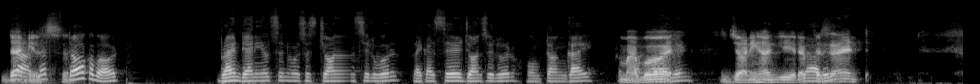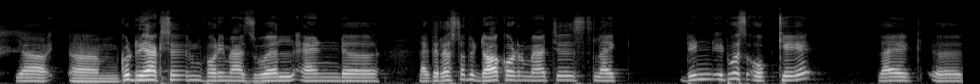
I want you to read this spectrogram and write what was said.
Yeah, let's talk about Bryan Danielson versus John Silver. Like I said, John Silver, hometown guy from My boy. Island. Johnny Hungee represent. Yeah, um, good reaction for him as well. And uh, like the rest of the Dark Order matches, like didn't it was okay. Like uh,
